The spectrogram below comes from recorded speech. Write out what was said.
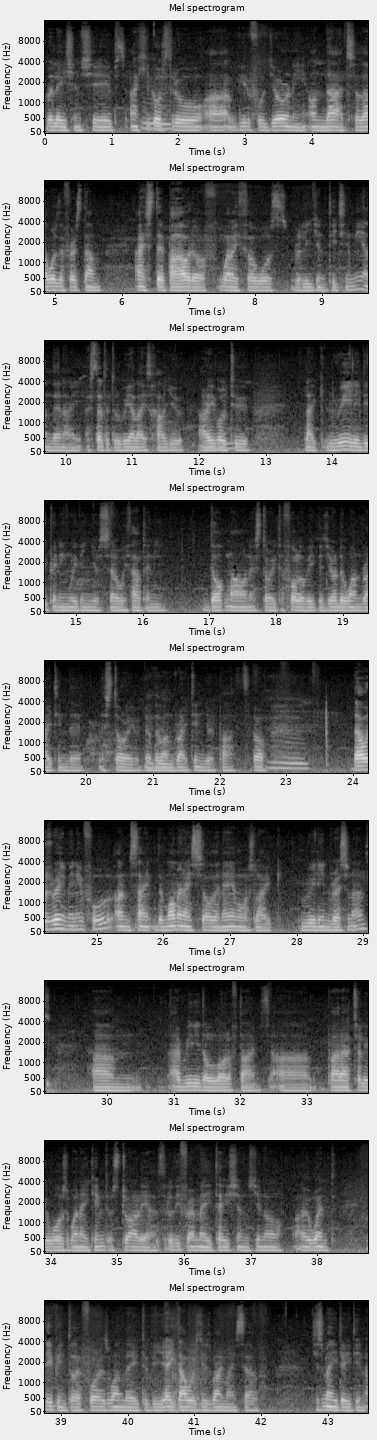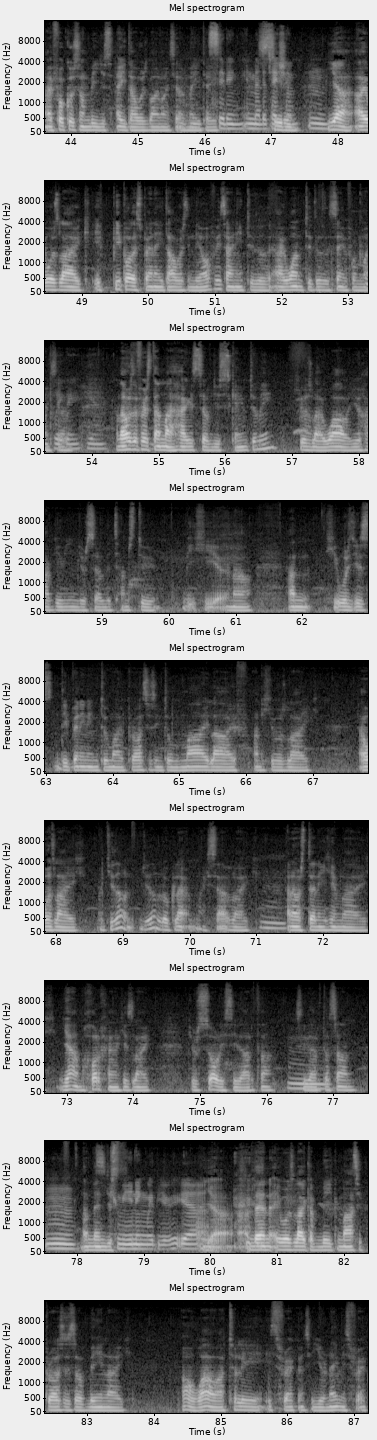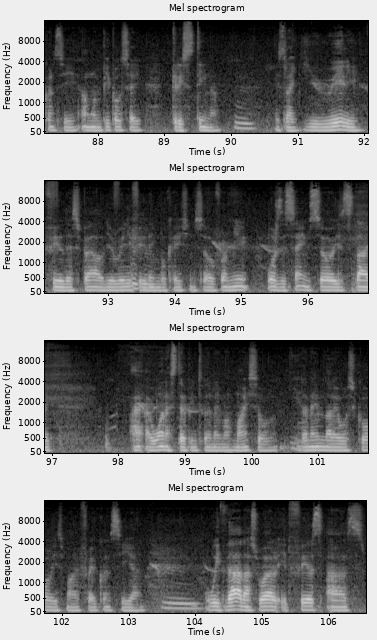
relationships, and he goes Mm. through a beautiful journey on that. So that was the first time I step out of what I thought was religion teaching me, and then I, I started to realize how you are able Mm. to, like, really deepening within yourself without any dogma on a story to follow because you're the one writing the, the story, you're the Mhm. one writing your path. So Mm. that was really meaningful and si- the moment i saw the name i was like really in resonance um, i read it a lot of times uh, but actually it was when i came to australia through different meditations you know i went deep into the forest one day to be eight hours just by myself just meditating i focused on being just eight hours by myself Mhm. meditating Sitting in meditation. Mm. yeah i was like if people spend eight hours in the office i need to do the, i want to do the same for myself Completely. Yeah. and that was the first time my higher self just came to me. He was like, "Wow, you have given yourself the chance to be here now," and he was just deepening into my process, into my life, and he was like, "I was like, but you don't, you don't look like myself, like." Mm. And I was telling him like, "Yeah, I'm Jorge," and he's like, "Your soul is Siddhartha, Siddhartha-san," Mm. and then It's just communing with you. Yeah. yeah and then it was like a big massive process of being like oh wow actually it's frequency your name is frequency and when people say christina Mm. it's like you really feel the spell you really feel the Mhm. invocation so for me it was the same so it's like i, I want to step into the name of my soul Yeah. the name that i was called is my frequency and Mm. with that as well it feels as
